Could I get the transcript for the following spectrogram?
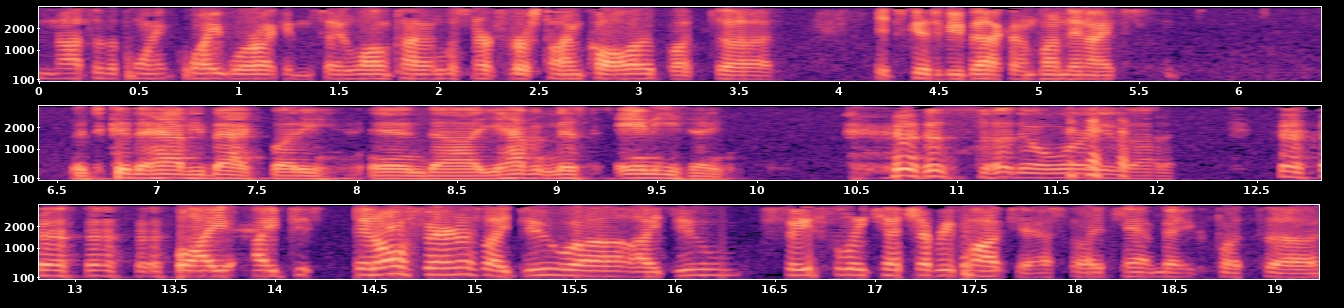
not to the point quite where I can say long time listener, first time caller. But uh, it's good to be back on Monday nights. It's good to have you back, buddy. And uh, you haven't missed anything, so don't worry about it. Well, I, I do, in all fairness, I do uh, I do faithfully catch every podcast that I can't make, but uh,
